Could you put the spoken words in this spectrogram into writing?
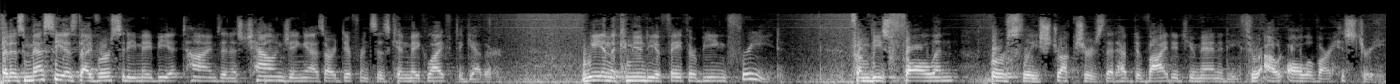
But as messy as diversity may be at times and as challenging as our differences can make life together, we in the community of faith are being freed from these fallen earthly structures that have divided humanity throughout all of our history.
